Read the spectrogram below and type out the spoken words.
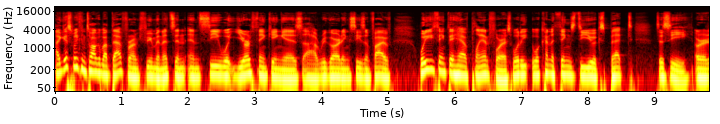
I guess we can talk about that for a few minutes and and see what your thinking is uh, regarding season five. What do you think they have planned for us? What do you, what kind of things do you expect to see, or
